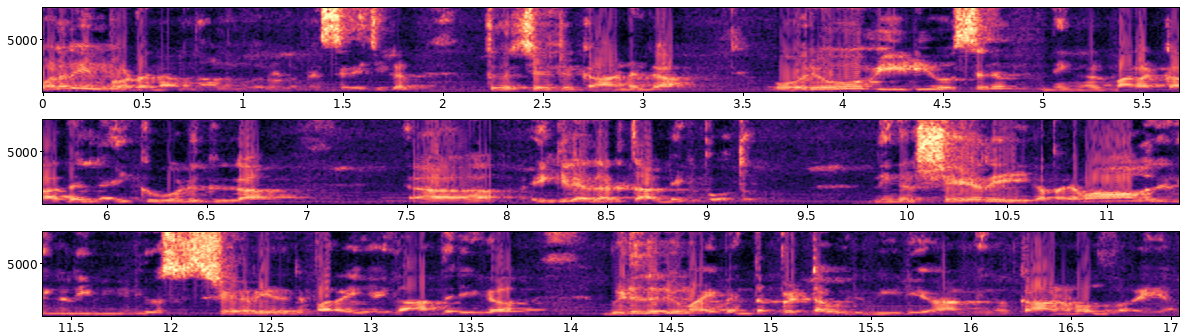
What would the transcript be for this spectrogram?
വളരെ ഇമ്പോർട്ടന്റ് ആണ് നാളെ മുതലുള്ള മെസ്സേജുകൾ തീർച്ചയായിട്ടും കാണുക. ഓരോ വീഡിയോസിനും നിങ്ങൾ മറക്കാതെ ലൈക്ക് കൊടുക്കുക. എങ്കിലേ അത് അടുത്ത ആളിലേക്ക് പോകത്തുള്ളൂ. നിങ്ങൾ ഷെയർ ചെയ്യുക. പരമാവധി നിങ്ങൾ ഈ വീഡിയോസ് ഷെയർ ചെയ്തിട്ട് പറയുക. ഇത് ആന്തരിക വിടുതലുമായി ബന്ധപ്പെട്ട ഒരു വീഡിയോ ആണ്. നിങ്ങൾ കാണണമെന്ന് പറയുക.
